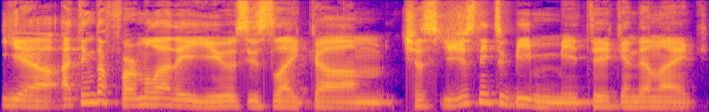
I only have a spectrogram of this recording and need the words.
Yeah, I think the formula they use is like um just you just need to be mythic and then like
